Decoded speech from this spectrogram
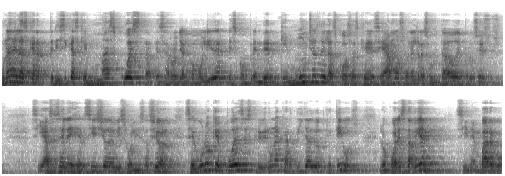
Una de las características que más cuesta desarrollar como líder es comprender que muchas de las cosas que deseamos son el resultado de procesos. Si haces el ejercicio de visualización, seguro que puedes escribir una cartilla de objetivos, lo cual está bien. Sin embargo,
